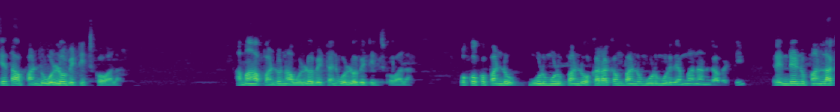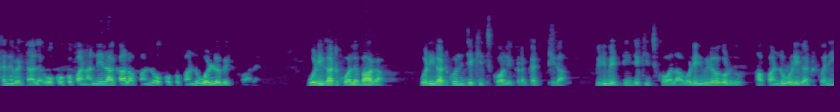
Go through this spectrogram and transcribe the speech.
చేత ఆ పండు ఒళ్ళో పెట్టించుకోవాలా. అమ్మ ఆ పండు నా ఒళ్ళో పెట్టని ఒళ్ళో పెట్టించుకోవాలా. ఒక్కొక్క పండు మూడు మూడు పండ్లు ఒక రకం పండు మూడు మూడు తెమ్మన్నాను కాబట్టి రెండు పండ్లు అక్కడనే పెట్టాలి. ఒక్కొక్క పండు అన్ని రకాల పండ్లు ఒక్కొక్క పండు ఒళ్ళో పెట్టుకోవాలి. ఒడి కట్టుకోవాలి బాగా. ఒడి కట్టుకొని జెక్కించుకోవాలి ఇక్కడ గట్టిగా. విడిపెట్టి జెక్కించుకోవాలి ఆ ఒడిని విడవకూడదు. ఆ పండు ఒడి కట్టుకొని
